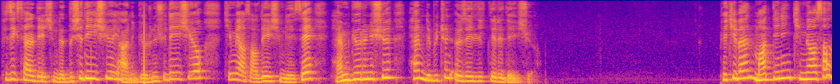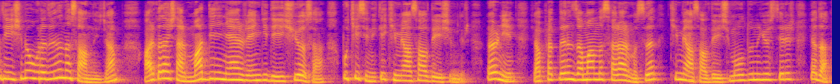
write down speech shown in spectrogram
fiziksel değişimde dışı değişiyor yani görünüşü değişiyor. Kimyasal değişimde ise hem görünüşü hem de bütün özellikleri değişiyor. Peki ben maddenin kimyasal değişime uğradığını nasıl anlayacağım? Arkadaşlar maddenin eğer rengi değişiyorsa bu kesinlikle kimyasal değişimdir. Örneğin yaprakların zamanla sararması kimyasal değişim olduğunu gösterir ya da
